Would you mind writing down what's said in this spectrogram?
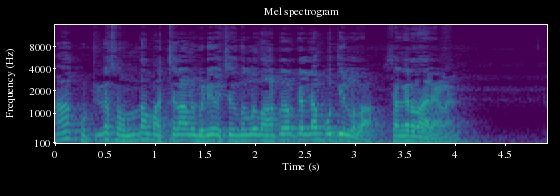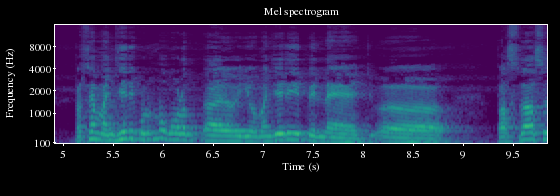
ആ കുട്ടിയുടെ സ്വന്തം അച്ഛനാണ് വെടിവെച്ചതെന്നുള്ളത് നാട്ടുകാർക്കെല്ലാം ബുദ്ധിയുള്ളതാ ശങ്കരനാരായണൻ പക്ഷെ മഞ്ചേരി കുടുംബ കോടതി അയ്യോ മഞ്ചേരി പിന്നെ ഫസ്റ്റ് ക്ലാസ്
